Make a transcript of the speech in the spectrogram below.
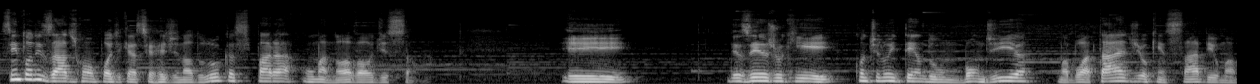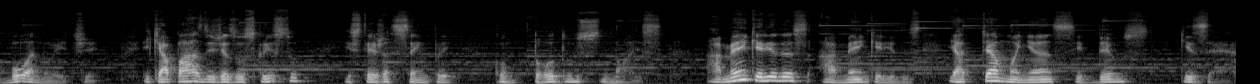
sintonizados com o podcast Reginaldo Lucas para uma nova audição. E desejo que continuem tendo um bom dia uma boa tarde ou, quem sabe, uma boa noite. E que a paz de Jesus Cristo esteja sempre com todos nós. Amém, queridas? Amém, queridos. E até amanhã, se Deus quiser.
